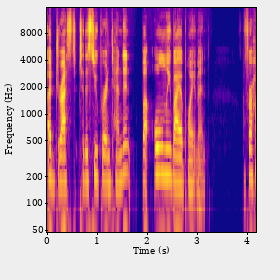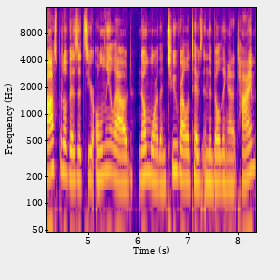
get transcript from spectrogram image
addressed to the superintendent, but only by appointment. For hospital visits, you're only allowed no more than two relatives in the building at a time,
